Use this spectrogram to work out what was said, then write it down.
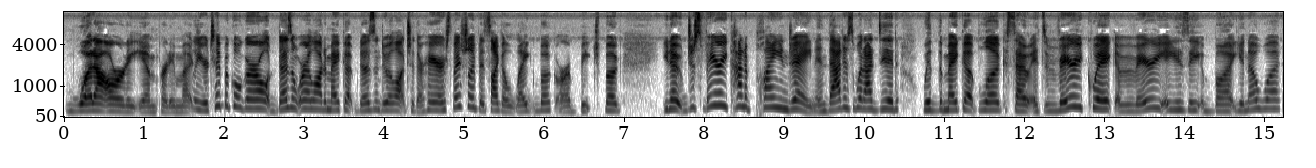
what I already am pretty much. Your typical girl doesn't wear a lot of makeup, doesn't do a lot to their hair, especially if it's like a lake book or a beach book you know, just very kind of plain Jane. And that is what I did with the makeup look. So it's very quick, very easy, but you know what?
